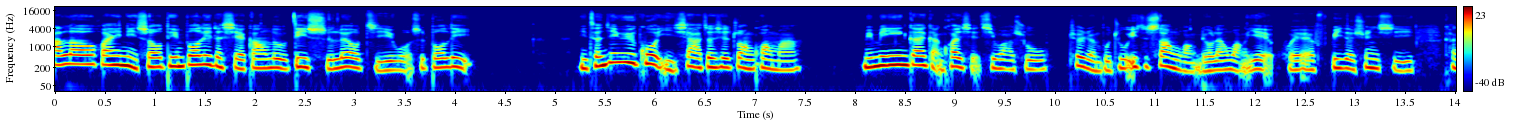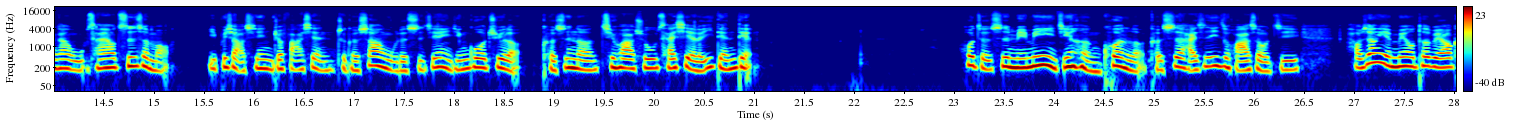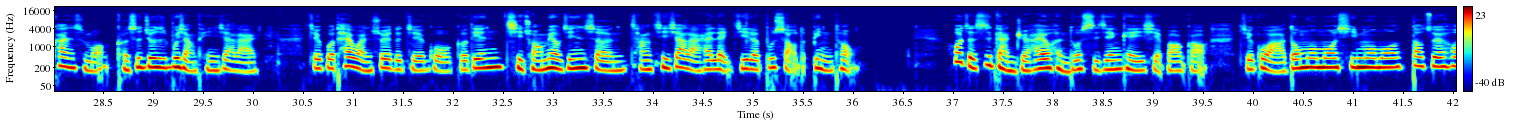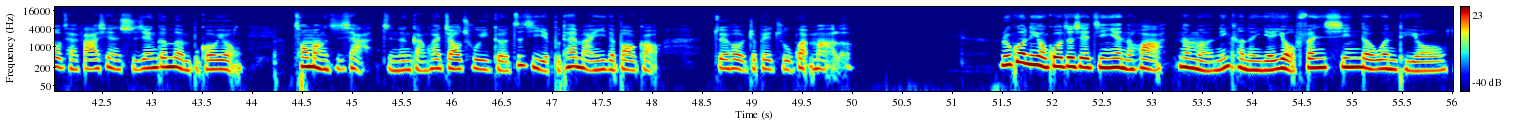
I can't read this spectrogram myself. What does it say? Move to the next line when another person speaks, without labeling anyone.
Hello，欢迎你收听波莉的斜杠路第十六集，我是波莉。你曾经遇过以下这些状况吗？明明应该赶快写计划书，却忍不住一直上网浏览网页，回 FB 的讯息，看看午餐要吃什么。一不小心你就发现整个上午的时间已经过去了，可是呢，计划书才写了一点点。或者是明明已经很困了，可是还是一直滑手机。好像也没有特别要看什么，可是就是不想停下来。结果太晚睡的结果，隔天起床没有精神，长期下来还累积了不少的病痛。或者是感觉还有很多时间可以写报告，结果啊东摸摸西摸摸，到最后才发现时间根本不够用。匆忙之下，只能赶快交出一个自己也不太满意的报告，最后就被主管骂了。如果你有过这些经验的话，那么你可能也有分心的问题哦。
